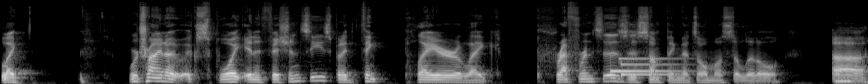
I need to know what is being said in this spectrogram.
like we're trying to exploit inefficiencies, but I think player like preferences is something that's almost a little uh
